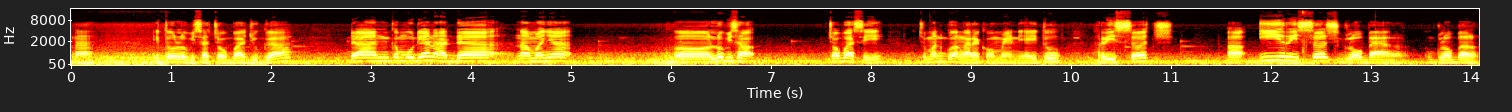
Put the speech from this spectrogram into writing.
Nah itu lo bisa coba juga. Dan kemudian ada namanya uh, lo bisa coba sih. Cuman gua nggak rekomend yaitu research uh, e-research global. Global.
